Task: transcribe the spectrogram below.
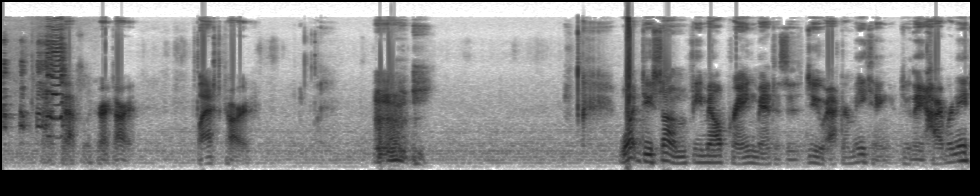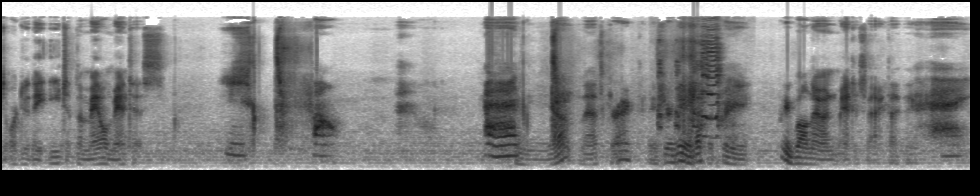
That's absolutely correct. All right. Last card. what do some female praying mantises do after mating? Do they hibernate or do they eat the male mantis? Eat found. And Yep, that's correct. They sure do. That's a pretty pretty well known mantis fact, I think. I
